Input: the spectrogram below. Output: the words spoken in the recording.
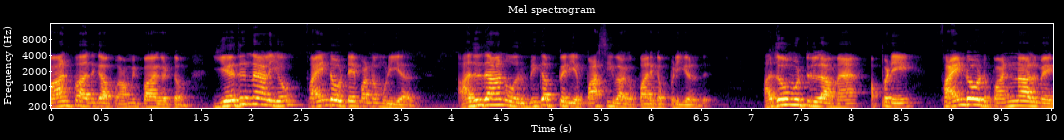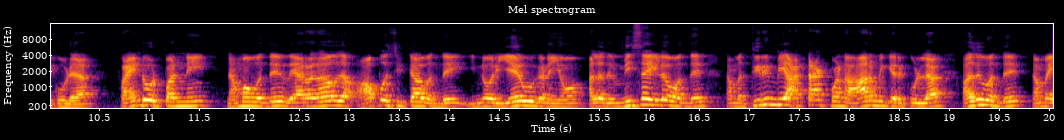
வான் பாதுகாப்பு அமைப்பாகட்டும் எதுனாலையும் ஃபைண்ட் அவுட்டே பண்ண முடியாது. அதுதான் ஒரு மிகப்பெரிய பாசிவாக பார்க்கப்படுகிறது. அதுவும் மட்டும் இல்லாமல் அப்படி ஃபைண்ட் அவுட் பண்ணாலுமே கூட ஃபைண்ட் அவுட் பண்ணி நம்ம வந்து வேற ஏதாவது ஆப்போசிட்டாக வந்து இன்னொரு ஏவுகணையோ அல்லது மிசைலோ வந்து நம்ம திரும்பி அட்டாக் பண்ண ஆரம்பிக்கிறதுக்குள்ள அது வந்து நம்ம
